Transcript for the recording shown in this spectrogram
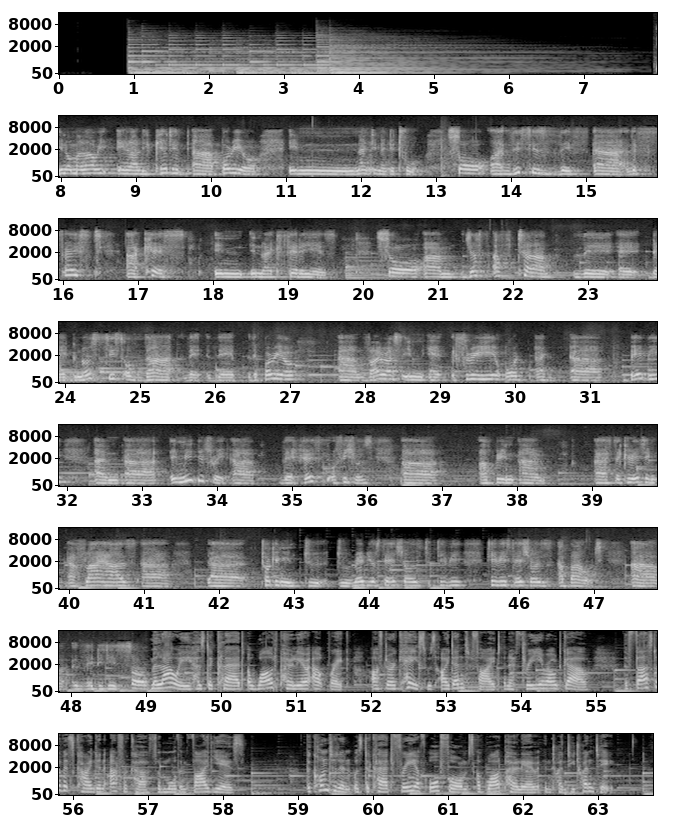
You know, Malawi eradicated uh, polio in 1992. So uh, this is the uh, the first uh, case in in like 30 years. So um, just after the uh, diagnosis of the the the, the polio uh, virus in a three-year-old baby, and immediately the health officials have been um, uh, circulating uh, flyers, uh, uh, talking into to radio stations, to TV TV stations about uh, the disease. So Malawi has declared a wild polio outbreak after a case was identified in a three-year-old girl, the first of its kind in Africa for more than five years. The continent was declared free of all forms of wild polio in 2020.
